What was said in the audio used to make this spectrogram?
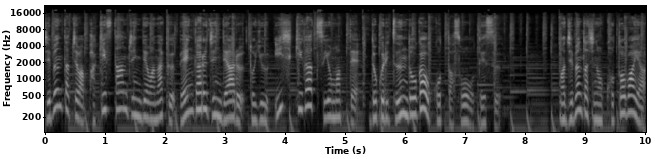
自分たちはパキスタン人ではなくベンガル人であるという意識が強まって独立運動が起こったそうです、まあ、自分たちの言葉や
